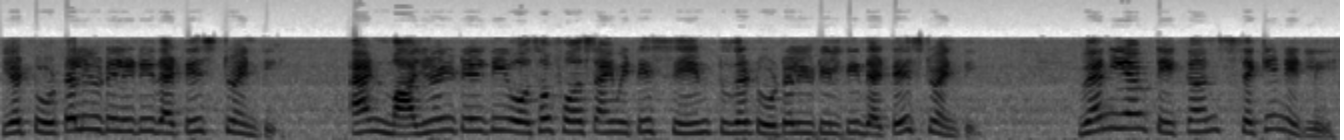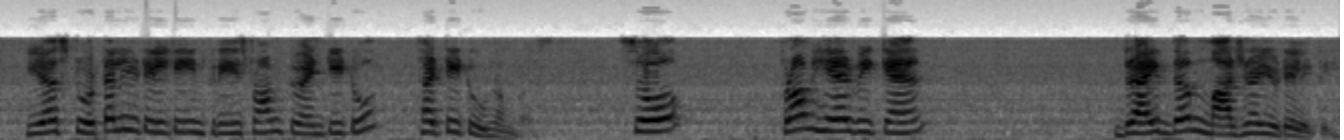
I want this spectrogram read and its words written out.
your total utility that is 20 and marginal utility also first time it is same to the total utility that is 20. When you have taken second idli, your total utility increased from 20 to 32 numbers. So, from here we can derive the marginal utility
